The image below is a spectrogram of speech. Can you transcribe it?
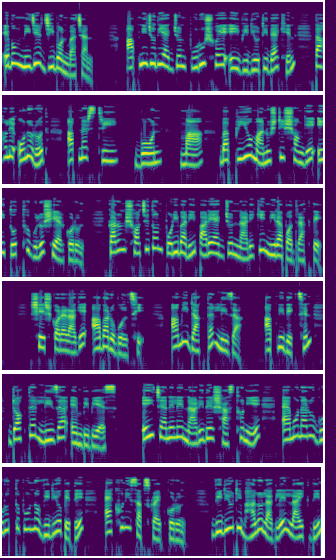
এবং নিজের জীবন বাঁচান। আপনি যদি একজন পুরুষ হয়ে এই ভিডিওটি দেখেন, তাহলে অনুরোধ, আপনার স্ত্রী, বোন, মা বা প্রিয় মানুষটির সঙ্গে এই তথ্যগুলো শেয়ার করুন, কারণ সচেতন পরিবারই পারে একজন নারীকে নিরাপদ রাখতে। শেষ করার আগে আবারও বলছি, আমি ডাক্তার লিজা। আপনি দেখছেন ডক্টর লিজা এমবিবিএস। এই চ্যানেলে নারীদের স্বাস্থ্য নিয়ে এমন আরও গুরুত্বপূর্ণ ভিডিও পেতে এখনই সাবস্ক্রাইব করুন। ভিডিওটি ভালো লাগলে লাইক দিন,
